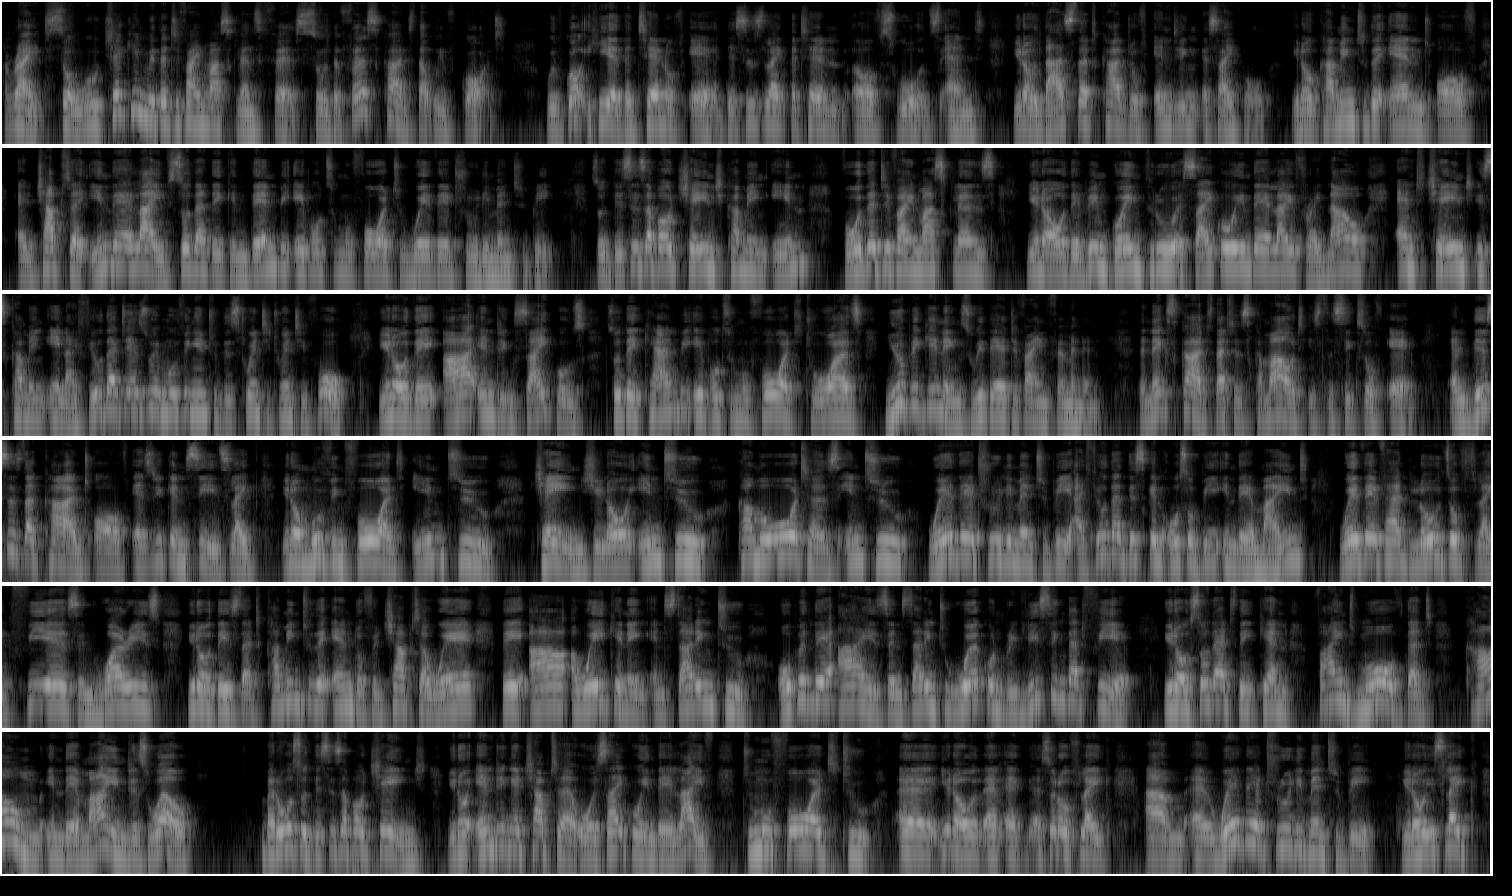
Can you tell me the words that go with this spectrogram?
Right, so we'll check in with the Divine Masculines first. So the first card that we've got, we've got here the Ten of Air. This is like the Ten of Swords. And, you know, that's that card of ending a cycle. You know, coming to the end of a chapter in their life so that they can then be able to move forward to where they're truly meant to be. So this is about change coming in for the Divine Masculines you know, they've been going through a cycle in their life right now and change is coming in. I feel that as we're moving into this 2024, you know, they are ending cycles so they can be able to move forward towards new beginnings with their divine feminine. The next card that has come out is the Six of Air. And this is the card of, as you can see, it's like, you know, moving forward into change, you know, into calmer waters into where they're truly meant to be. I feel that this can also be in their mind where they've had loads of like fears and worries. You know, there's that coming to the end of a chapter where they are awakening and starting to open their eyes and starting to work on releasing that fear, you know, so that they can find more of that calm in their mind as well but also this is about change. You know ending a chapter or a cycle in their life to move forward to uh, you know a, a, a sort of like um, uh, where they're truly meant to be. You know it's like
